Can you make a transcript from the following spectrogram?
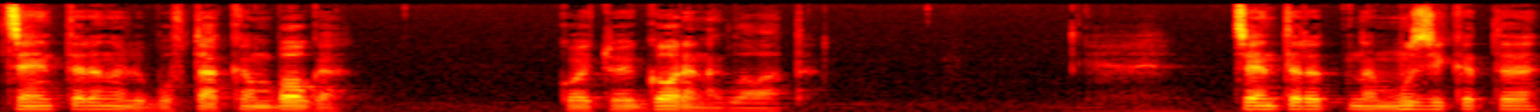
центъра на любовта към Бога, който е горе на главата. Центърът на музиката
